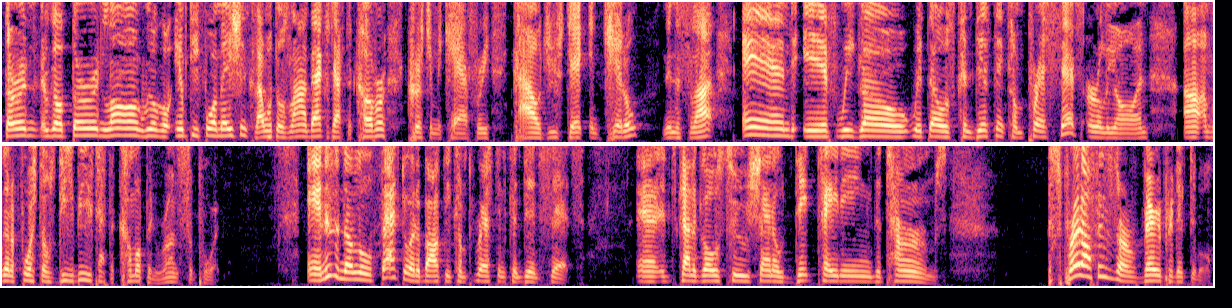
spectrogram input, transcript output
third we go third and long. We'll go empty formation because I want those linebackers to have to cover Christian McCaffrey, Kyle Juszczyk, and Kittle in the slot. And if we go with those condensed and compressed sets early on, uh, I'm going to force those DBs to have to come up and run support. And this is another little factoid about the compressed and condensed sets. And it kind of goes to Shano dictating the terms. Spread offenses are very predictable.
